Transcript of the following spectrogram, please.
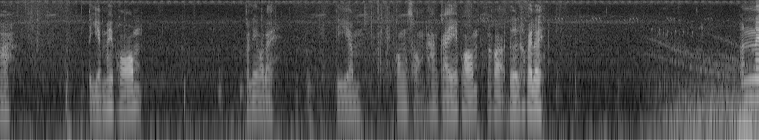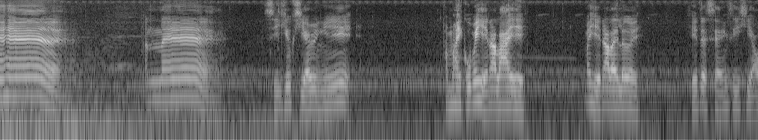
มา เตรียมให้พร้อมก็เรียกว่าอะไร เตรียมกล้องสองทางไกลให้พร้อม แล้วก็เดินเข้าไปเลย อันแน่ อันแน่ สีเขียวๆอย่างนี้ทำไมกูไม่เห็นอะไร ไม่เห็นอะไรเลย เห็นแต่แสงสีเขียว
